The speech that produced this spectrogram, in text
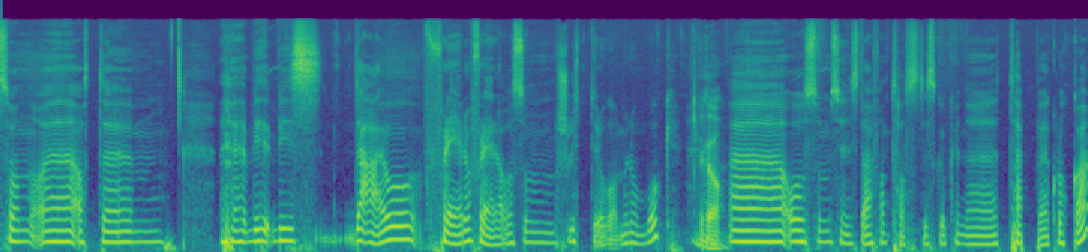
sånn uh, at eh, vi, vi, det er jo flere og flere av oss som slutter å gå med lommebok. Ja. Uh, og som syns det er fantastisk å kunne tappe klokka.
